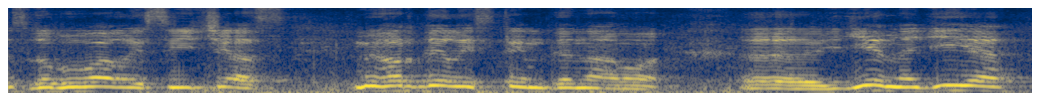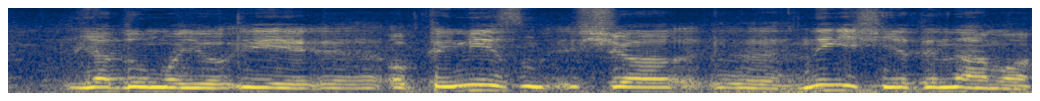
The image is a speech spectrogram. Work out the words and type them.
здобували в свій час. Ми гордились тим Динамо. Е, Є надія, я думаю, і е, оптимізм, що е, нинішнє Динамо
